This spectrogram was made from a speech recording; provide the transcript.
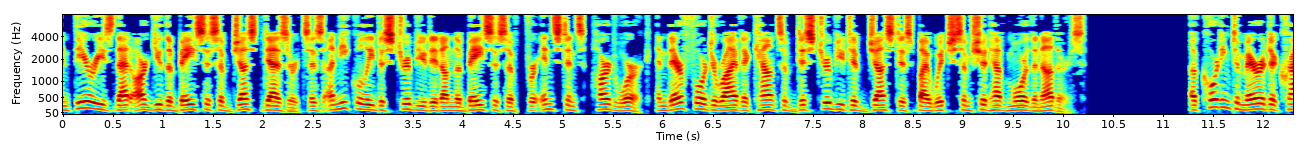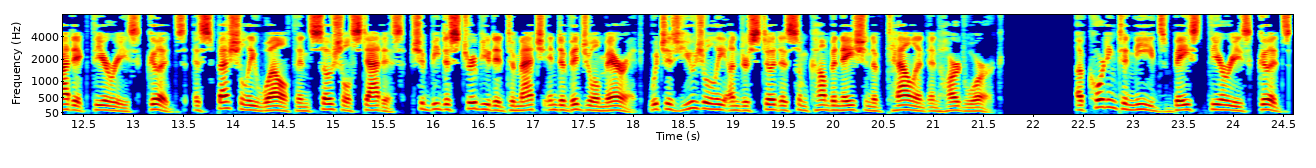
and theories that argue the basis of just deserts is unequally distributed on the basis of, for instance, hard work, and therefore derive accounts of distributive justice by which some should have more than others. According to meritocratic theories, goods, especially wealth and social status, should be distributed to match individual merit, which is usually understood as some combination of talent and hard work. According to needs-based theories, goods,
